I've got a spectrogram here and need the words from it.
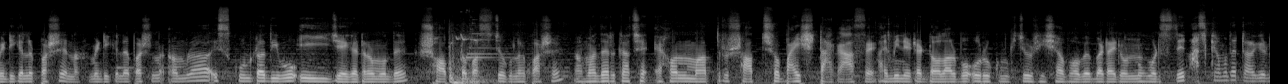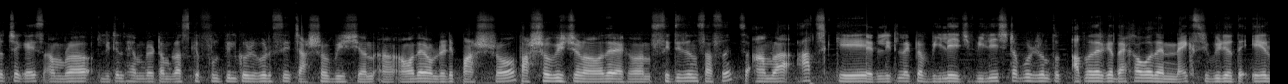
মেডিকেলের পাশে? না মেডিকেলের পাশে না। আমরা স্কুলটা দিব এই জায়গাটার মধ্যে আছে যেগুলোর পাশে। আমাদের কাছে এখন মাত্র সাতশো বাইশ টাকা আছে। আই মিন এটা ডলার বা ওরকম কিছুর হিসাব হবে but I don't know what's it আজকে আমাদের টার্গেট হচ্ছে গাইস আমরা লিটল হ্যামলেট আমরা আজকে ফুলফিল করে করেছি চারশো বিশ জন। আমাদের অলরেডি পাঁচশো পাঁচশো বিশ জন আমাদের এখন সিটিজেন্স আছে। So, আমরা আজকে লিটল একটা ভিলেজ ভিলেজটা পর্যন্ত আপনাদেরকে দেখাবো দেন নেক্সট ভিডিওতে এর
